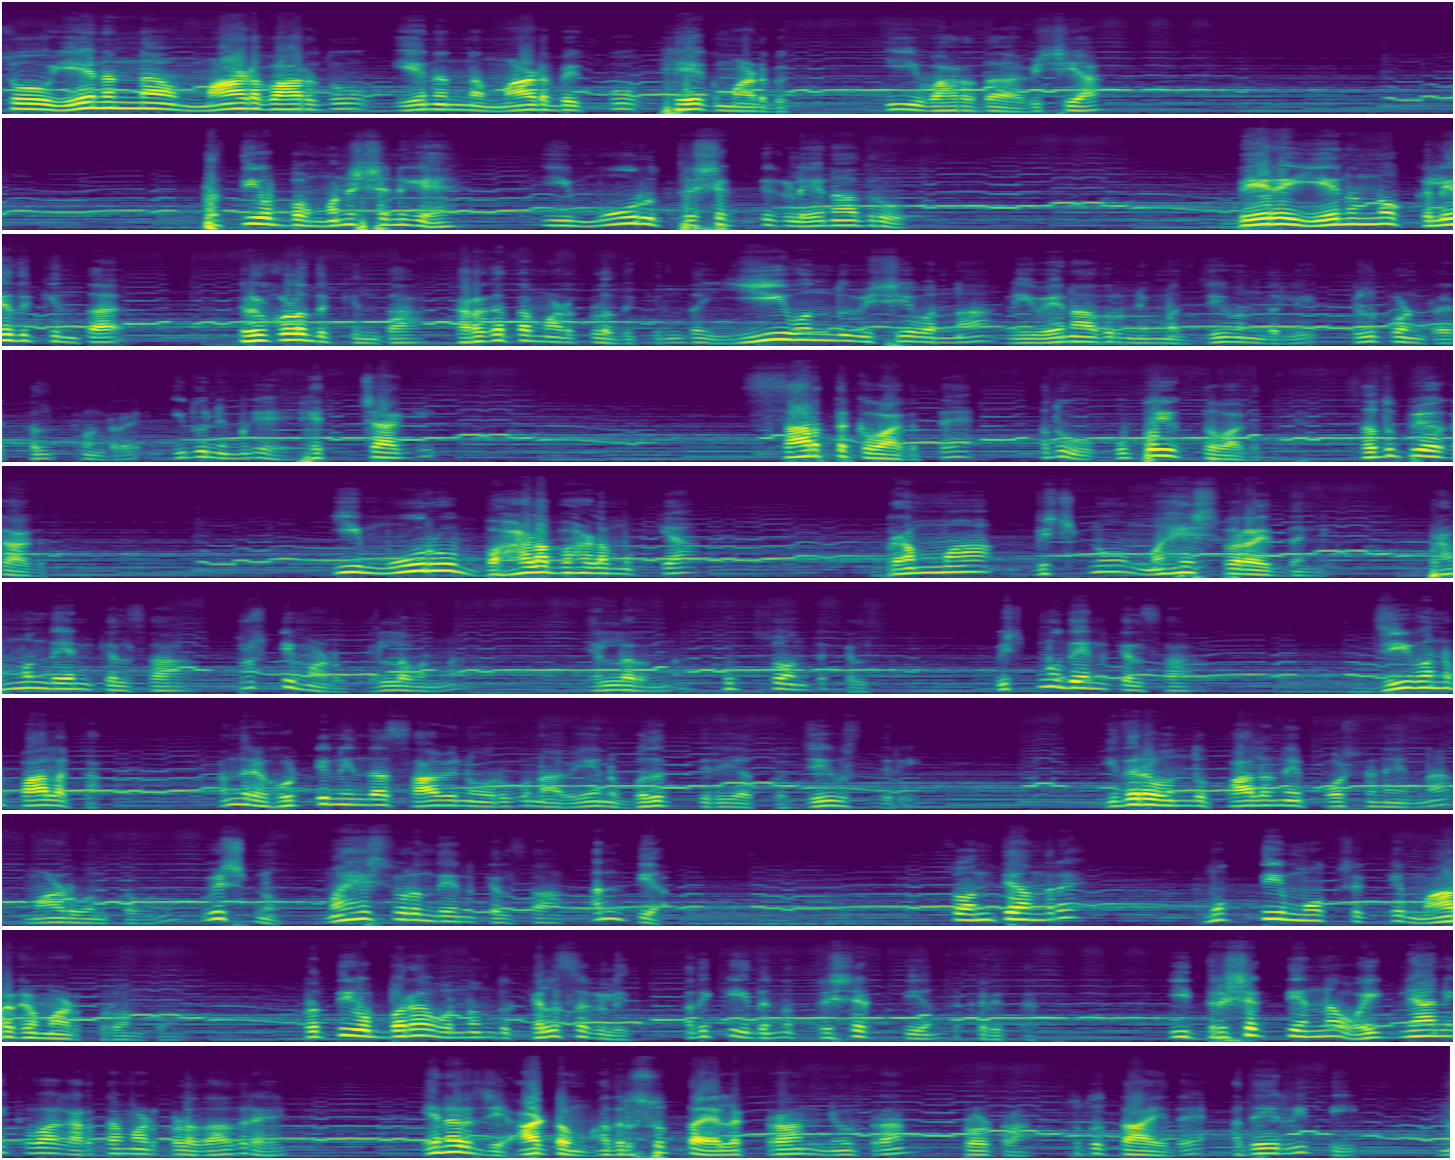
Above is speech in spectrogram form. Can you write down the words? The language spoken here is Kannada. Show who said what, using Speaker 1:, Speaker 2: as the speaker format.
Speaker 1: ಸೊ ಏನನ್ನ ಮಾಡಬಾರದು, ಏನನ್ನ ಮಾಡಬೇಕು, ಹೇಗೆ ಮಾಡಬೇಕು? ಈ ವಾರದ ವಿಷಯ. ಪ್ರತಿಯೊಬ್ಬ ಮನುಷ್ಯನಿಗೆ ಈ ಮೂರು ತ್ರಿಶಕ್ತಿಗಳೇನಾದರೂ ಬೇರೆ ಏನನ್ನೋ ಕಲಿಯೋದಕ್ಕಿಂತ, ತಿಳ್ಕೊಳ್ಳೋದಕ್ಕಿಂತ, ಕರಗತ ಮಾಡ್ಕೊಳ್ಳೋದಕ್ಕಿಂತ ಈ ಒಂದು ವಿಷಯವನ್ನು ನೀವೇನಾದರೂ ನಿಮ್ಮ ಜೀವನದಲ್ಲಿ ತಿಳ್ಕೊಂಡ್ರೆ, ಕಲ್ತ್ಕೊಂಡ್ರೆ ಇದು ನಿಮಗೆ ಹೆಚ್ಚಾಗಿ ಸಾರ್ಥಕವಾಗುತ್ತೆ, ಅದು ಉಪಯುಕ್ತವಾಗುತ್ತೆ, ಸದುಪಯೋಗ ಆಗುತ್ತೆ. ಈ ಮೂರು ಬಹಳ ಬಹಳ ಮುಖ್ಯ. ಬ್ರಹ್ಮ, ವಿಷ್ಣು, ಮಹೇಶ್ವರ ಇದ್ದಂಗೆ. ಬ್ರಹ್ಮಂದ ಏನು ಕೆಲಸ? ಸೃಷ್ಟಿ ಮಾಡು ಎಲ್ಲವನ್ನ, ಎಲ್ಲರನ್ನ ಹುಟ್ಟಿಸುವಂಥ ಕೆಲಸ. ವಿಷ್ಣುದೇನು ಕೆಲಸ? ಜೀವನ ಪಾಲಕ. ಅಂದರೆ ಹುಟ್ಟಿನಿಂದ ಸಾವಿನವರೆಗೂ ನಾವೇನು ಬದುಕ್ತೀರಿ ಅಥವಾ ಜೀವಿಸ್ತೀರಿ? ಇದರ ಒಂದು ಪಾಲನೆ, ಪೋಷಣೆಯನ್ನು ಮಾಡುವಂಥವನು ವಿಷ್ಣು. ಮಹೇಶ್ವರಂದ ಏನು ಕೆಲಸ? ಅಂತ್ಯ. ಸೊ ಅಂತ್ಯ ಅಂದರೆ ಮುಕ್ತಿ, ಮೋಕ್ಷಕ್ಕೆ ಮಾರ್ಗ ಮಾಡಿಕೊಡುವಂಥವನು. ಪ್ರತಿಯೊಬ್ಬರ ಒಂದೊಂದು ಕೆಲಸಗಳಿದೆ. ಅದಕ್ಕೆ ಇದನ್ನು ತ್ರಿಶಕ್ತಿ ಅಂತ ಕರೀತಾರೆ. ಈ ತ್ರಿಶಕ್ತಿಯನ್ನು ವೈಜ್ಞಾನಿಕವಾಗಿ ಅರ್ಥ ಮಾಡ್ಕೊಳ್ಳೋದಾದರೆ ಎನರ್ಜಿ, ಆಟಮ್, ಅದ್ರ ಸುತ್ತ ಎಲೆಕ್ಟ್ರಾನ್, ನ್ಯೂಟ್ರಾನ್, ಪ್ರೋಟ್ರಾನ್ ಸುತ್ತಾ ಇದೆ. ಅದೇ ರೀತಿ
